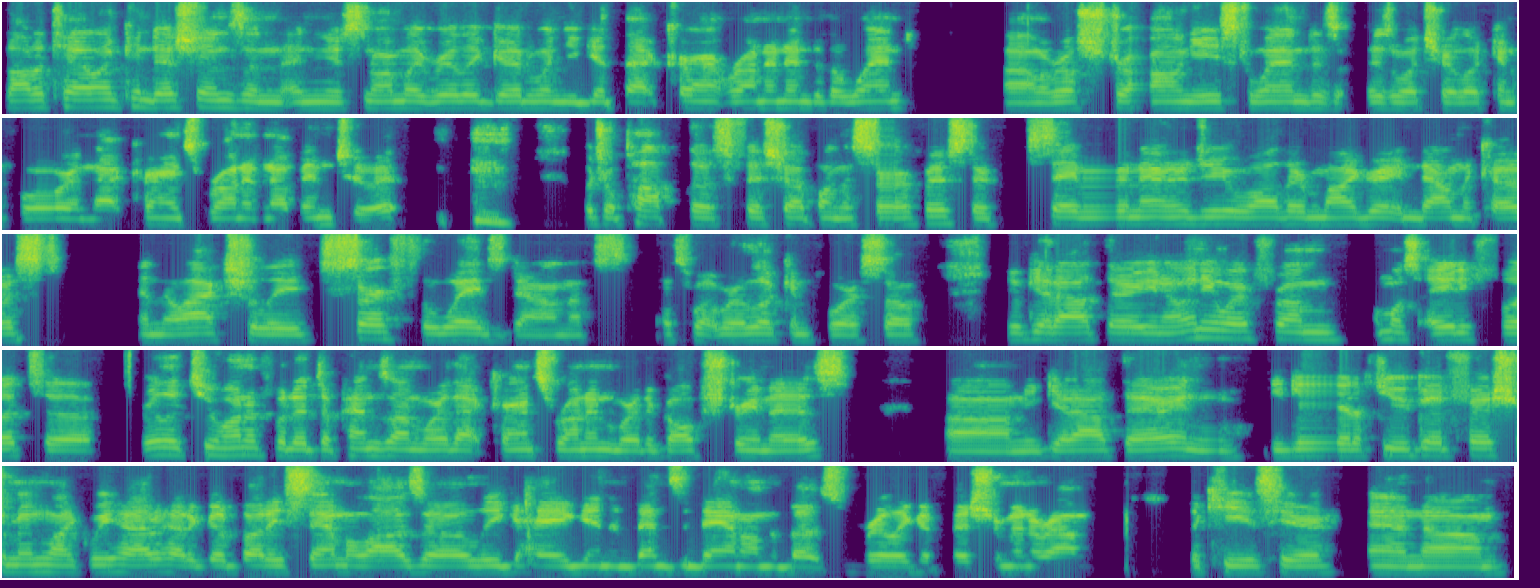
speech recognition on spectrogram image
lot of tailing conditions, and, and it's normally really good when you get that current running into the wind. Um, a real strong east wind is, is what you're looking for, and that current's running up into it, which will pop those fish up on the surface. They're saving energy while they're migrating down the coast, and they'll actually surf the waves down. That's that's what we're looking for. So you'll get out there, you know, anywhere from almost 80 foot to really 200 foot. It depends on where that current's running, where the Gulf Stream is. Um, you get out there and you get a few good fishermen like we had. We had a good buddy, Sam Malazzo, Lee Hagen, and Ben Zidane on the boat. Some really good fishermen around the Keys here. And, um,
